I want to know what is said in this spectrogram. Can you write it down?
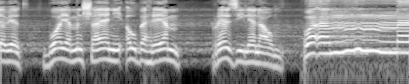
دەوێت بۆیە من شایەنی ئەو بەهرەیەم ڕێزی لێناوم. وأما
